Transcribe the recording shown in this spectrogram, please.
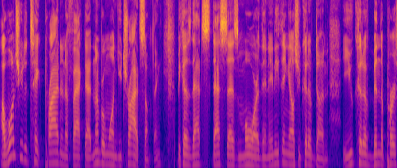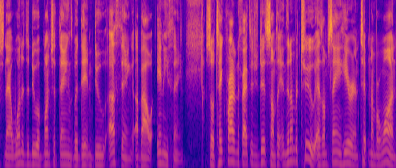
I want you to take pride in the fact that number one, you tried something because that's that says more than anything else you could have done. You could have been the person that wanted to do a bunch of things but didn't do a thing about anything. So take pride in the fact that you did something. And then number two, as I'm saying here in tip number one,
